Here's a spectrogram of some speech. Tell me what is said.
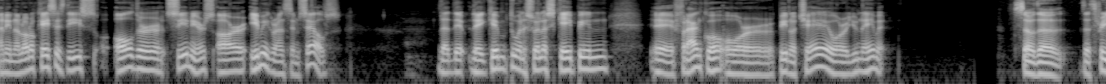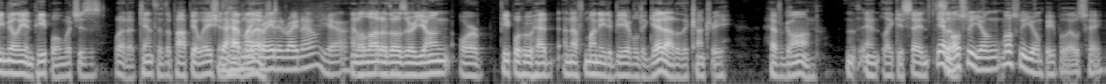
and in a lot of cases these older seniors are immigrants themselves. That they, they came to venezuela escaping uh, franco or pinochet or you name it. So the the three million people, which is what a tenth of the population, that have left. migrated right now? Yeah and a lot of those are young or people who had enough money to be able to get out of the country have gone. And like you said, yeah so- mostly young mostly young people i would say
